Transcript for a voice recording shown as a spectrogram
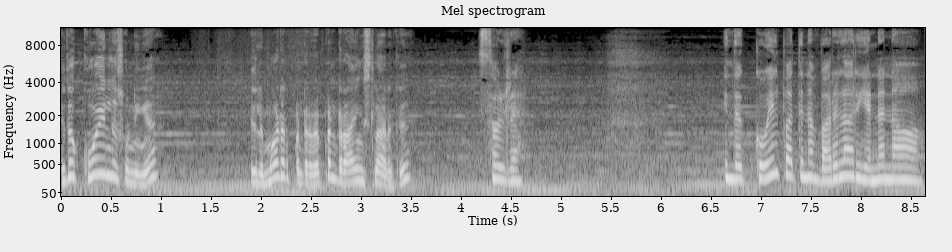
ஏதோ கோயில்னு சொன்னீங்க. இதுல மர்டர் பண்ற வெப்பன் டிராயிங்ஸ்லாம் இருக்கு. சொல்றேன். இந்த கோயில் பத்தின வரலாறு என்னன்னா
